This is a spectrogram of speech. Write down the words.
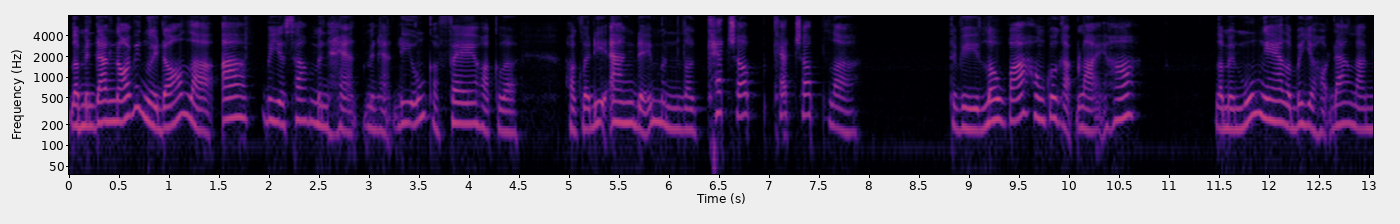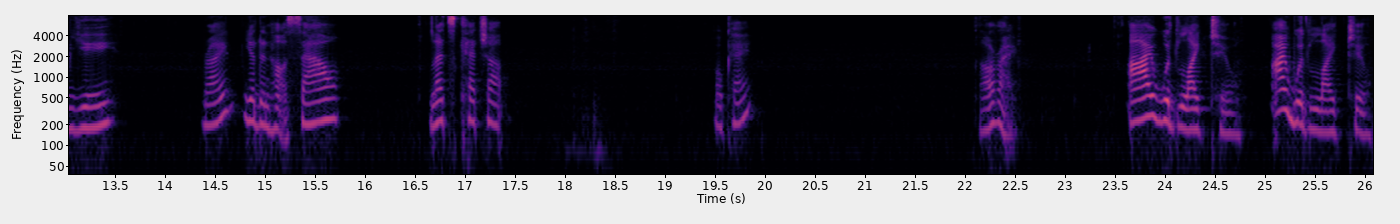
là mình đang nói với người đó là à bây giờ sao mình hẹn mình hẹn đi uống cà phê hoặc là hoặc là đi ăn để mình là catch up catch up là tại vì lâu quá không có gặp lại ha là mình muốn nghe là bây giờ họ đang làm gì right gia đình họ sao let's catch up okay all right I would like to I would like to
